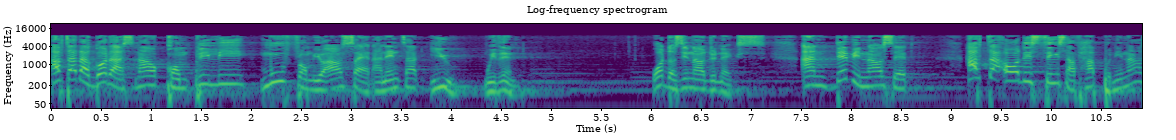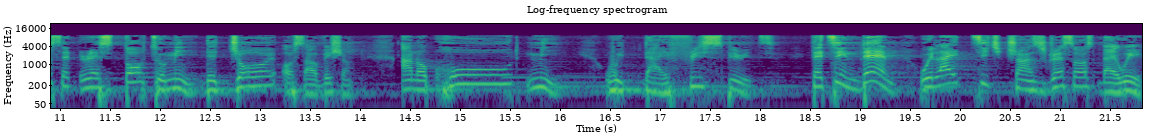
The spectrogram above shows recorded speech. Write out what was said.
After that, God has now completely moved from your outside and entered you within. What does he now do next? And David now said, after all these things have happened, he now said, Restore to me the joy of salvation and uphold me with thy free spirit. 13. Then will I teach transgressors thy way,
